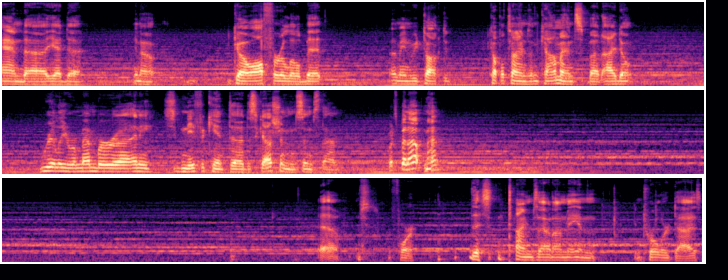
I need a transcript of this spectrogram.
and uh, you had to, you know, go off for a little bit. I mean, we talked a couple times in comments, but I don't really remember uh, any significant uh, discussion since then. What's been up, man? Oh, before this times out on me and controller dies,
